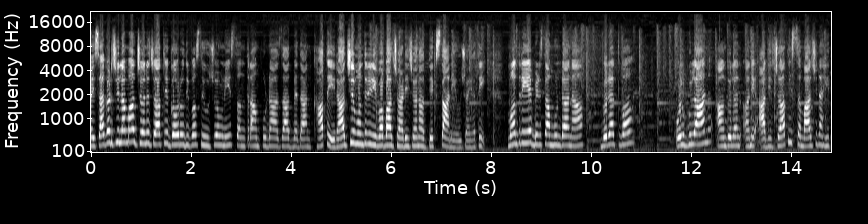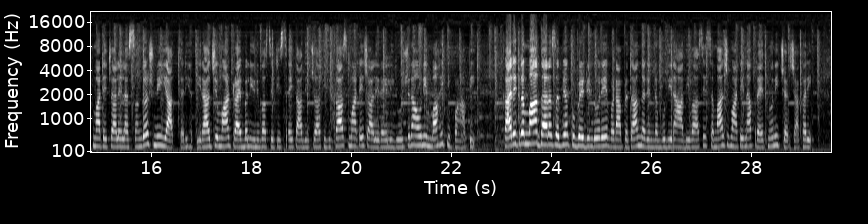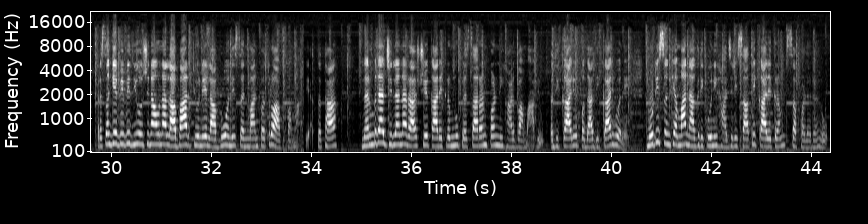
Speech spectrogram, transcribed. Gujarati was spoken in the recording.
મહીસાગર જિલ્લામાં જનજાતીય ગૌરવ દિવસની ઉજવણી સંતરામપુરના આઝાદ મેદાન ખાતે રાજ્યમંત્રી રીવાબા જાડેજાના અધ્યક્ષસ્થાને યોજાઈ હતી. મંત્રીએ બિરસા મુંડાના વિરત્વ, ઉલગુલાન આંદોલન અને આદિજાતિ સમાજના હિત માટે ચાલેલા સંઘર્ષની યાદ કરી હતી. રાજ્યમાં ટ્રાઇબલ યુનિવર્સિટી સહિત આદિજાતિ વિકાસ માટે ચાલી રહેલી યોજનાઓની માહિતી પણ આપી. કાર્યક્રમમાં ધારાસભ્ય કુબેર ડિંડોરે વડાપ્રધાન નરેન્દ્ર મોદીના આદિવાસી સમાજ માટેના પ્રયત્નોની ચર્ચા કરી. પ્રસંગે વિવિધ યોજનાઓના લાભાર્થીઓને લાભો અને સન્માનપત્રો આપવામાં આવ્યા તથા નર્મદા જિલ્લાના રાષ્ટ્રીય કાર્યક્રમનું પ્રસારણ પણ નિહાળવામાં આવ્યું. અધિકારીઓ, પદાધિકારીઓ અને મોટી સંખ્યામાં નાગરિકોની હાજરી સાથે કાર્યક્રમ સફળ રહ્યો.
